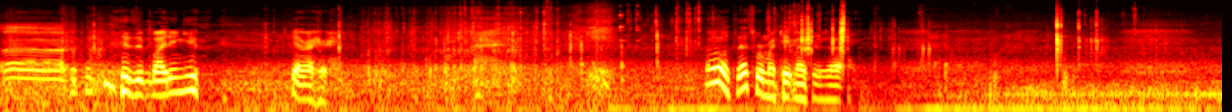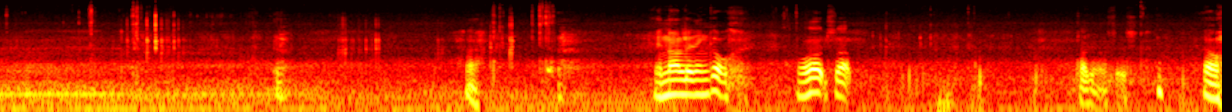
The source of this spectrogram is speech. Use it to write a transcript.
Oh. Uh, Is it biting you? Yeah, right here. Oh, look, that's where my tape measure is at. Huh. And not letting go. well, up? Talking about fish. Oh.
